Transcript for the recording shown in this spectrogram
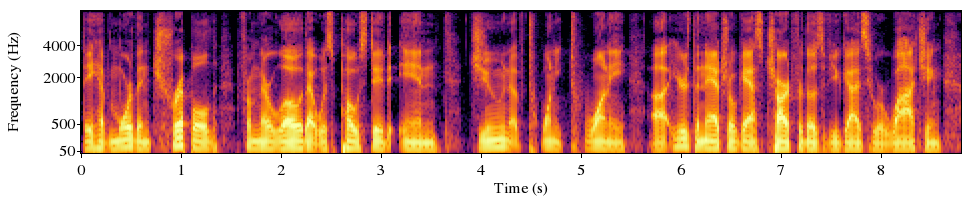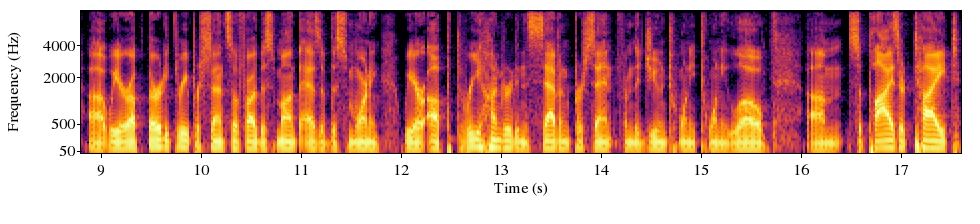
They have more than tripled from their low that was posted in June of 2020. Uh, here's the natural gas chart for those of you guys who are watching. Uh, we are up 33% so far this month. As of this morning, we are up 307% from the June 2020 low. Um, supplies are tight.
